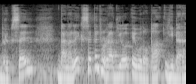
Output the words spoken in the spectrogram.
Bruxelles, Dan Alexe pentru Radio Europa Liberă.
